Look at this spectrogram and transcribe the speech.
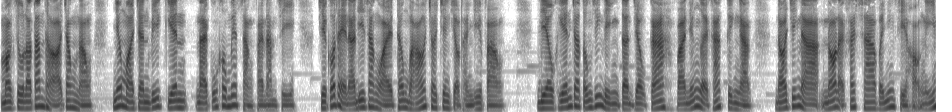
Mặc dù là than thở ở trong lòng, nhưng mà Trần Vĩ Kiên lại cũng không biết rằng phải làm gì, chỉ có thể là đi ra ngoài thông báo cho Trương Triệu Thành đi vào. Điều khiến cho Tống Dính Đình, Tần Châu Ca và những người khác kinh ngạc, đó chính là nó lại khác xa với những gì họ nghĩ.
